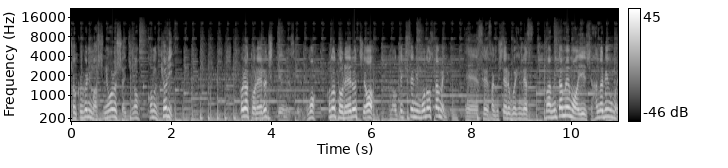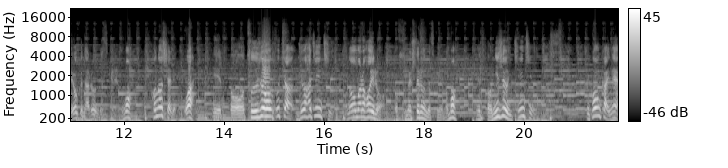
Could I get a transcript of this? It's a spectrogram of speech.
直角にまっすぐに下ろした位置のこの距離、これはトレール値っていうんですけれども、このトレール値をの適正に戻すために、えー、製作している部品です。まあ見た目もいいし、ハンドリングも良くなるんですけれども、この車両は、えー、っと、通常、うちは18インチノーマルホイールをお勧めしてるんですけれども、えっと、21インチになってます。で今回ね、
